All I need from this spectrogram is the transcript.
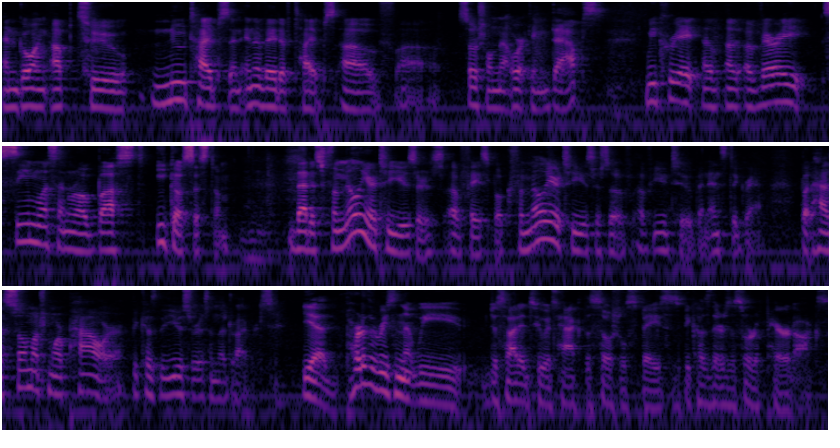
and going up to new types and innovative types of uh, social networking dApps, we create a, a, a, very seamless and robust ecosystem mm-hmm. that is familiar to users of Facebook, familiar to users of, of YouTube and Instagram, but has so much more power because the user is in the driver's seat. Yeah, part of the reason that we decided to attack the social space is because there's a sort of paradox.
